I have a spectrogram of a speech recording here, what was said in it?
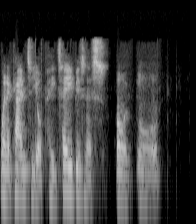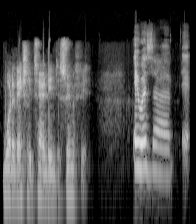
when it came to your PT business or or what eventually turned into SummaFit? It was uh it,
